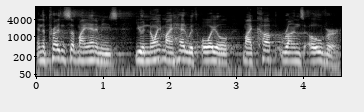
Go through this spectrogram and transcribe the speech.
in the presence of my enemies. You anoint my head with oil. My cup runs over.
